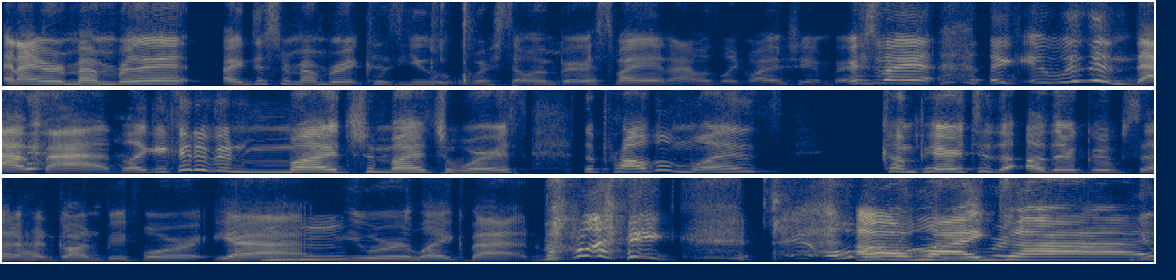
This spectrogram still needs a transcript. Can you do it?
and I remember it. I just remember it because you were so embarrassed by it, and I was like, "Why is she embarrassed by it?" Like it wasn't that bad. Like it could have been much, much worse. The problem was compared to the other groups that had gone before. Yeah, Mhm. you were like bad, but like Oh my god.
